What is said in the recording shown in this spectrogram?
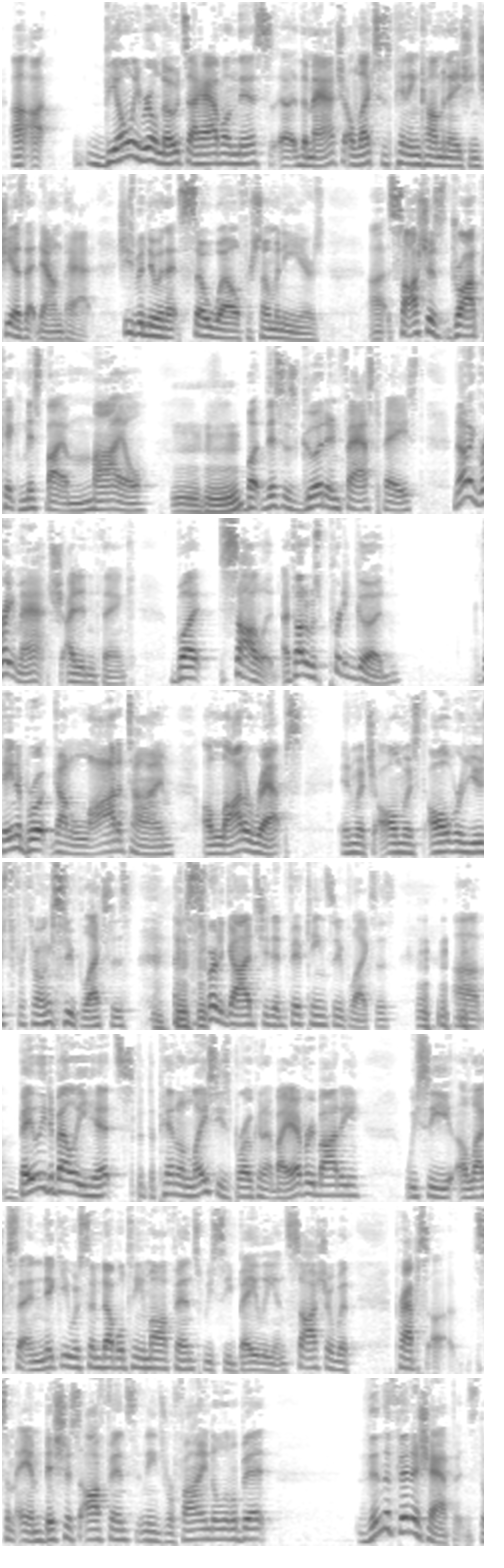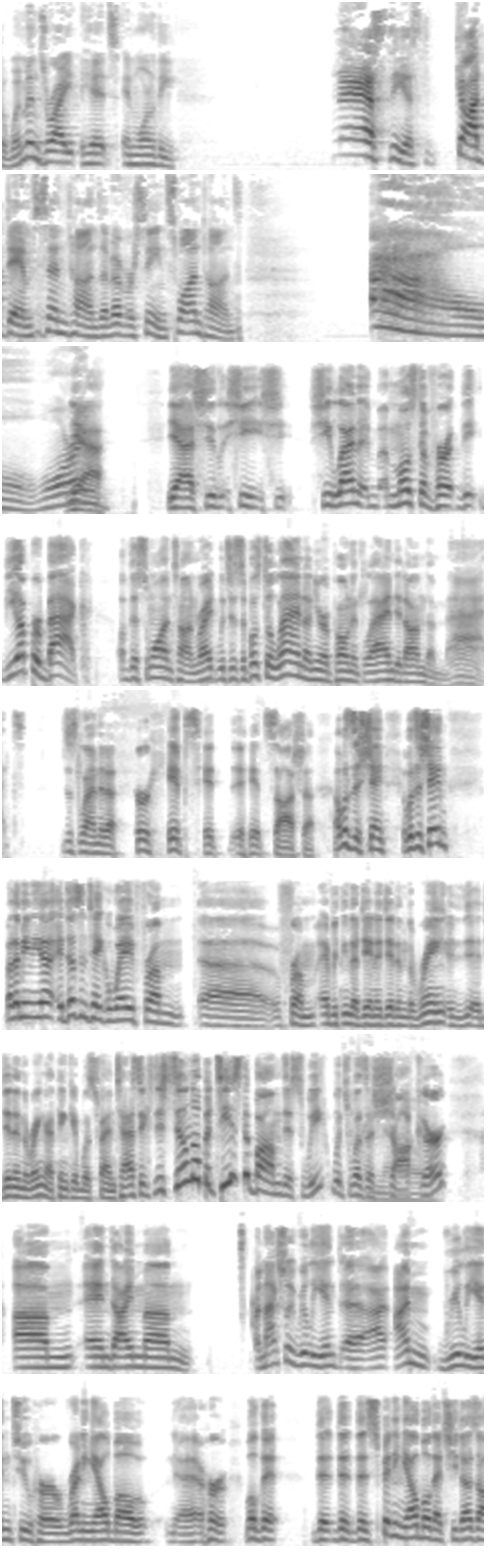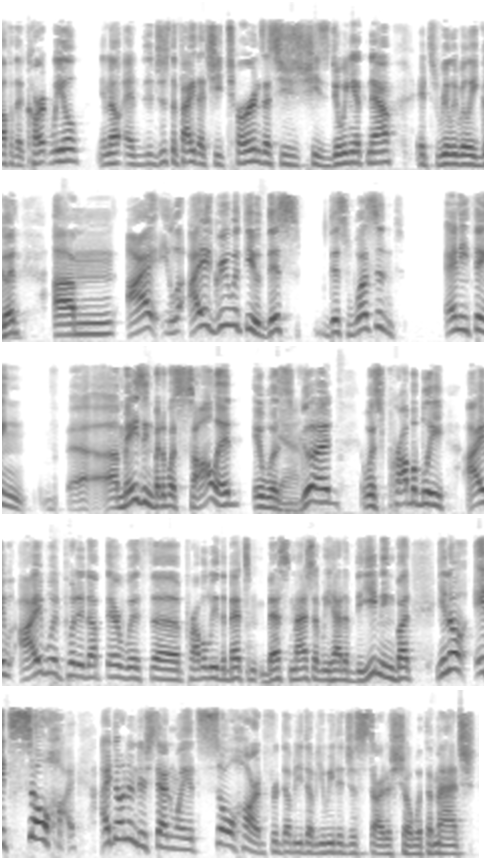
Uh, I, the only real notes I have on this, uh, the match, Alexa's pinning combination, she has that down pat. She's been doing that so well for so many years. Uh, Sasha's drop kick missed by a mile, mm-hmm. but this is good and fast paced. Not a great match, I didn't think. but solid. I thought it was pretty good. Dana Brooke got a lot of time, a lot of reps, in which almost all were used for throwing suplexes. I swear to God, she did 15 suplexes. Uh, to belly hits, but the pin on Lacey's broken up by everybody. We see Alexa and Nikki with some double team offense. We see Bayley and Sasha with perhaps uh, some ambitious offense that needs refined a little bit. Then the finish happens. The women's right hits in one of the nastiest goddamn sentons I've ever seen. Swantons. Ow, Warren. Yeah, yeah. She she she she landed most of her the the upper back of the swanton, right, which is supposed to land on your opponent, landed on the mat. Just landed. A, her hips hit hit Sasha. That was a shame. It was a shame. But I mean, yeah, it doesn't take away from uh, from everything that Dana did in the ring. Did in the ring, I think it was fantastic. There's still no Batista bomb this week, which was a shocker. Um, and I'm um, I'm actually really into. Uh, I, am really into her running elbow. Uh, her well the. The, the the spinning elbow that she does off of the cartwheel, you know, and just the fact that she turns as she, she's doing it now, it's really really good. Um, I I agree with you. This this wasn't anything uh, amazing, but it was solid. It was yeah. good. It was probably I I would put it up there with uh, probably the best best match that we had of the evening. But you know, it's so hard. I don't understand why it's so hard for WWE to just start a show with a match.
